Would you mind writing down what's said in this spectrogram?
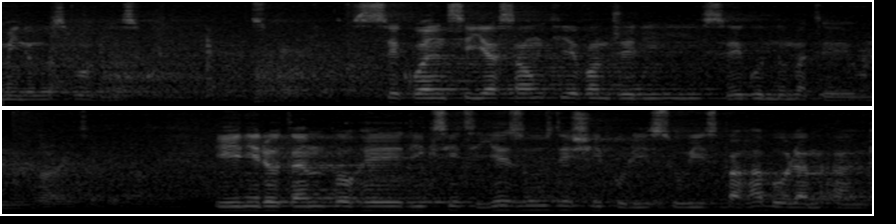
Dominus vobiscum. Sequentia Sancti Evangelii secundum Matteum. In illo tempore dixit Iesus discipulis suis parabolam anc,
